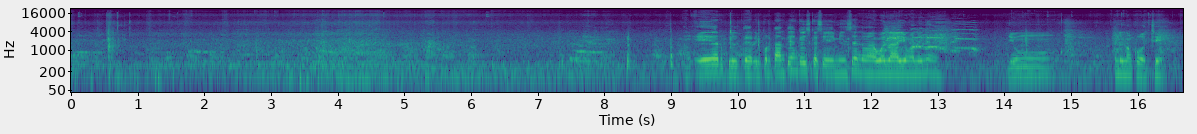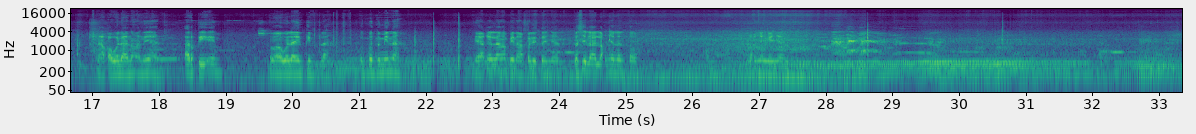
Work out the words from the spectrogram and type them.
Ang air filter. Importante yan guys kasi minsan nawawala yung ano nyo. Yung ano ng kotse. Nakawala ng ano yan. RPM. Nawawala yung timpla. Pag madumi na. Kaya kailangan pinapalitan yan. Kasi lalak nyo lang to. Lalak nyo ganyan.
